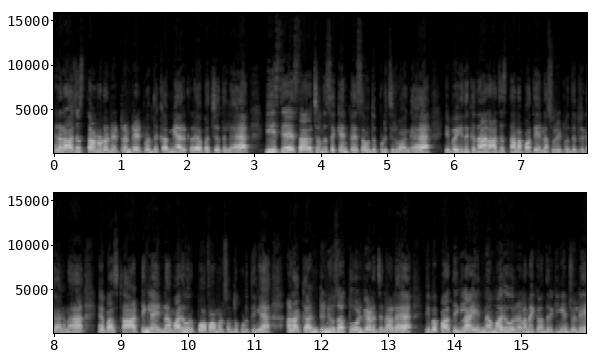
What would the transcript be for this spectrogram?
ஏன்னா ராஜஸ்தானோட நெட் ரன் ரேட் வந்து கம்மியா இருக்கிற பட்சத்துல ஈஸியா எஸ்ஆர்எச் வந்து செகண்ட் பிளேஸை வந்து பிடிச்சிருவாங்க. இப்போ இதுக்கு தான் ராஜஸ்தானை பார்த்து என்ன சொல்லிட்டு வந்துட்டு இருக்காங்கன்னா ஏன்பா ஸ்டார்டிங்ல என்ன மாதிரி ஒரு பெர்ஃபார்மன்ஸ் வந்து கொடுத்தீங்க? ஆனா கண்டினியூஸா தோல்வி அடைஞ்சனால இப்ப பாத்தீங்களா என்ன மாதிரி ஒரு நிலைமைக்கு வந்திருக்கீங்கன்னு சொல்லி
